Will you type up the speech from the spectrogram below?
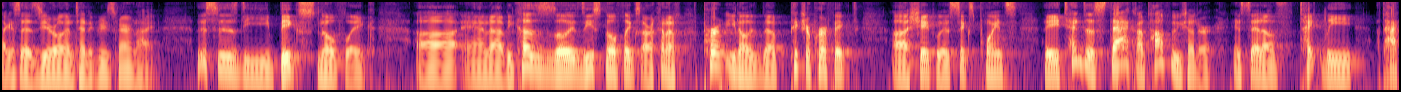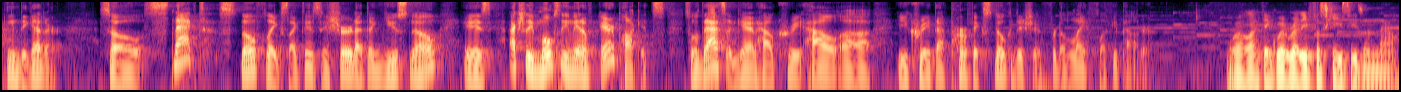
like I said, 0 and 10 degrees Fahrenheit. This is the big snowflake. Uh, and uh, because these snowflakes are kind of, per, you know, the picture perfect uh, shaped with six points, they tend to stack on top of each other instead of tightly packing together. So snacked snowflakes like this ensure that the new snow is actually mostly made of air pockets. So that's again how create how uh, you create that perfect snow condition for the light fluffy powder. Well, I think we're ready for ski season now.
